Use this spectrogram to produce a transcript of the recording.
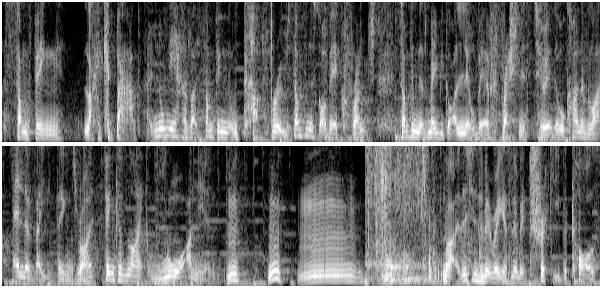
something like a kebab. It normally has like something that will cut through, something that's got a bit of crunch, something that's maybe got a little bit of freshness to it that will kind of like elevate things, right? Think of like raw onion. Mm, mm, mm. Right, this is the bit where it gets a little bit tricky because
